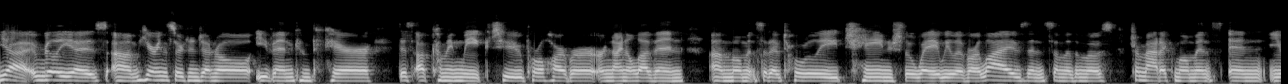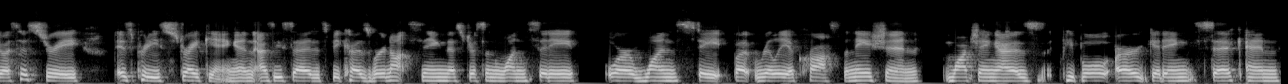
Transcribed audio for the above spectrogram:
Yeah, it really is. Um, hearing the Surgeon General even compare this upcoming week to Pearl Harbor or 9 11, um, moments that have totally changed the way we live our lives and some of the most traumatic moments in U.S. history is pretty striking. And as he said, it's because we're not seeing this just in one city or one state, but really across the nation watching as people are getting sick and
